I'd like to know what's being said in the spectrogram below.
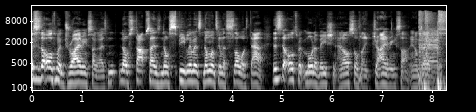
This is the ultimate driving song, guys. No stop signs, no speed limits. No one's gonna slow us down. This is the ultimate motivation and also like driving song. You know what I'm saying?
